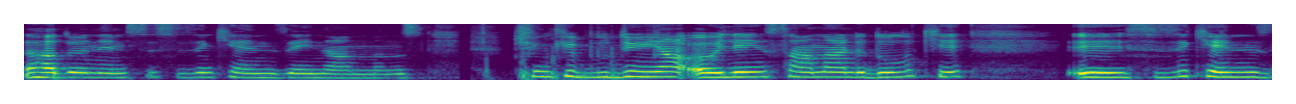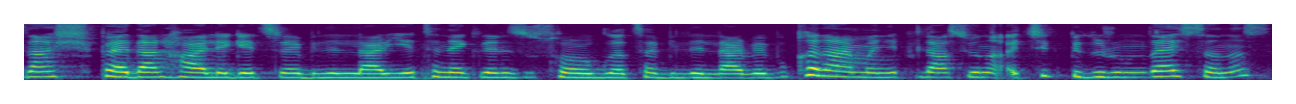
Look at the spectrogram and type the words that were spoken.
Daha da önemlisi sizin kendinize inanmanız. Çünkü bu dünya öyle insanlarla dolu ki e, sizi kendinizden şüphe eder hale getirebilirler. Yeteneklerinizi sorgulatabilirler ve bu kadar manipülasyona açık bir durumdaysanız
